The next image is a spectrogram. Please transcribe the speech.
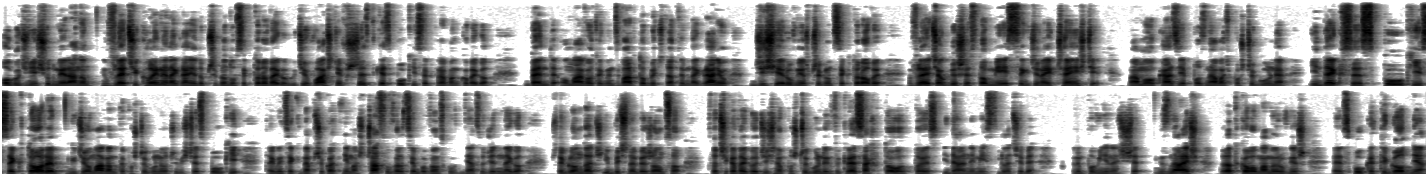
o godzinie 7 rano wleci kolejne nagranie do przeglądu sektorowego, gdzie właśnie wszystkie spółki sektora bankowego będę omawiał, tak więc warto być na tym nagraniu. Dzisiaj również przegląd sektorowy wleciał, gdyż jest to miejsce, gdzie najczęściej mamy okazję poznawać poszczególne indeksy, spółki, sektory, gdzie omawiam te poszczególne oczywiście spółki. Tak więc jak na przykład nie masz czasu z racji obowiązków dnia codziennego przeglądać i być na bieżąco, co ciekawego gdzieś na poszczególnych wykresach, to to jest idealne miejsce dla Ciebie, w którym powinieneś się znaleźć. Dodatkowo mamy również e, spółkę tygodnia,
